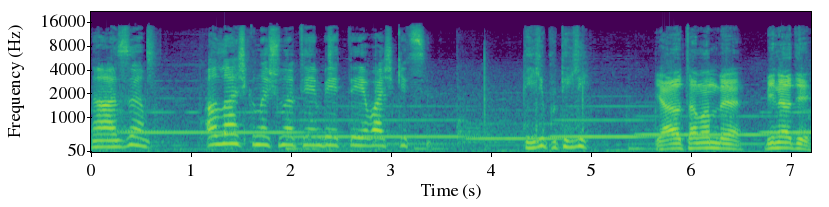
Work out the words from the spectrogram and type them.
Nazım. Allah aşkına şuna tembih et de yavaş gitsin. Deli bu deli. Ya tamam be, bin hadi.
